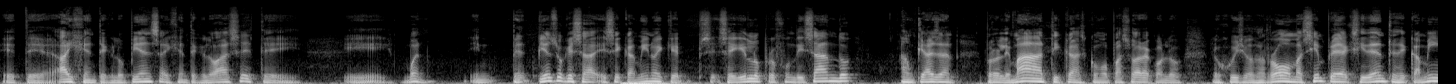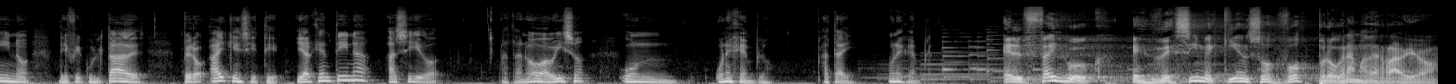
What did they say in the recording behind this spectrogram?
Este, hay gente que lo piensa, hay gente que lo hace, este, y, bueno, pienso que ese camino hay que seguirlo profundizando, aunque hayan problemáticas, como pasó ahora con los juicios de Roma, siempre hay accidentes de camino, dificultades, pero hay que insistir. Y Argentina ha sido, hasta nuevo aviso, un, un ejemplo. Hasta ahí, un ejemplo. El Facebook es Decime quién sos vos programa de radio.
